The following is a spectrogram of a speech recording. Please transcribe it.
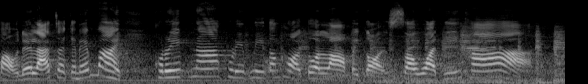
ฝากได้วยแล้วเจอกันได้ใหม่ คลิปหน้าคลิปนี้ต้องขอตัวลาไปก่อน สวัสดีค่ะ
